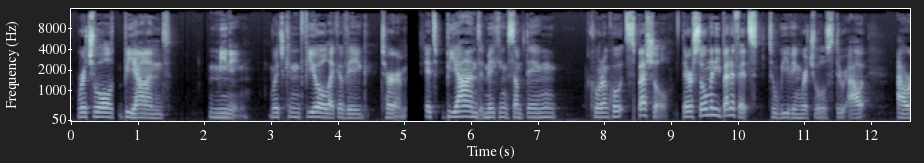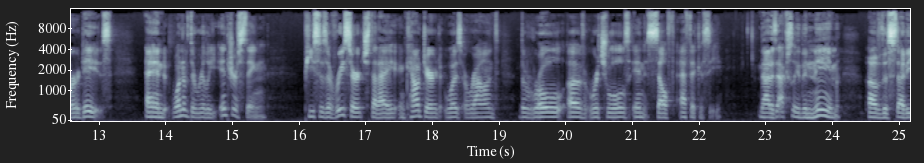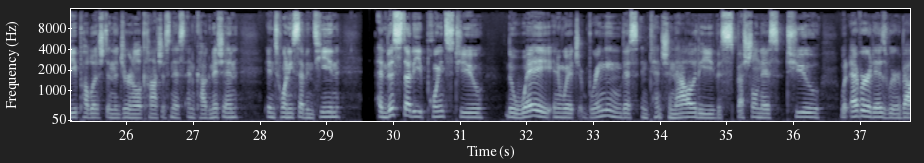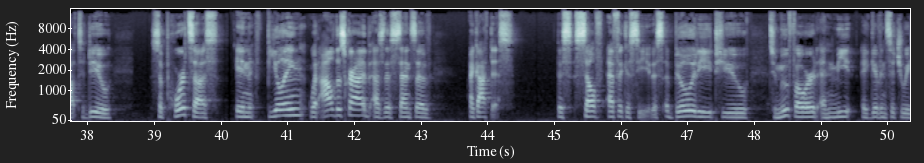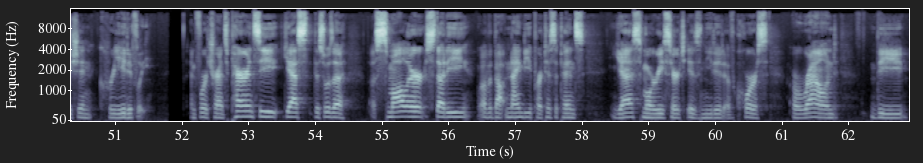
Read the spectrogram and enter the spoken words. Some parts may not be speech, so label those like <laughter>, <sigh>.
ritual beyond meaning, which can feel like a vague term it's beyond making something quote unquote special. There are so many benefits to weaving rituals throughout our days. And one of the really interesting pieces of research that I encountered was around the role of rituals in self efficacy. That is actually the name of the study published in the journal Consciousness and Cognition in 2017. And this study points to the way in which bringing this intentionality, this specialness to whatever it is we're about to do supports us in feeling what I'll describe as this sense of, I got this, this self efficacy, this ability to, to move forward and meet a given situation creatively. And for transparency, yes, this was a, a smaller study of about 90 participants. Yes, more research is needed, of course, around the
